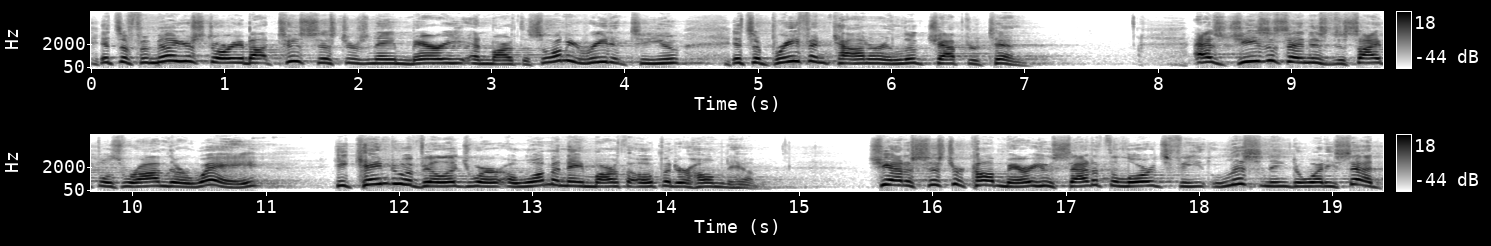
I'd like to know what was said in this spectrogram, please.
It's a familiar story about two sisters named Mary and Martha. So let me read it to you. It's a brief encounter in Luke chapter 10. As Jesus and his disciples were on their way, he came to a village where a woman named Martha opened her home to him. She had a sister called Mary who sat at the Lord's feet listening to what he said.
